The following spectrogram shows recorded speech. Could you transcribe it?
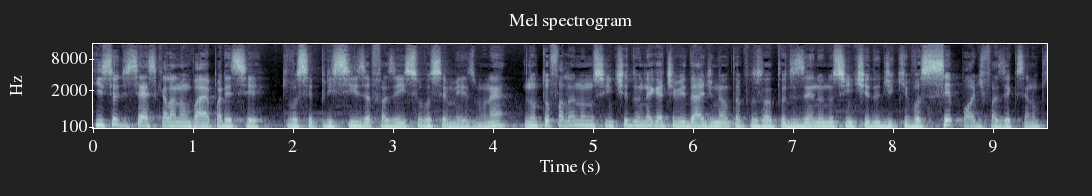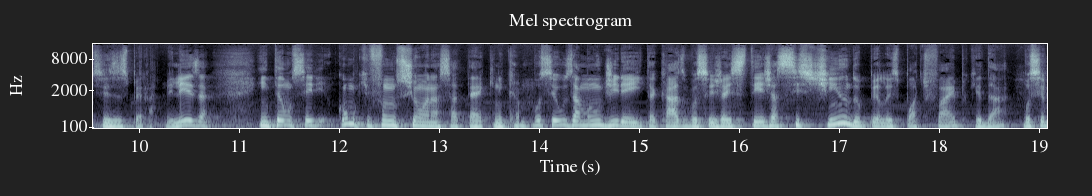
E se eu dissesse que ela não vai aparecer? Que você precisa fazer isso você mesmo, né? Não estou falando no sentido negatividade, não, tá, pessoal? Estou dizendo no sentido de que você pode fazer, que você não precisa esperar, beleza? Então, seria, como que funciona essa técnica? Você usa a mão direita, caso você já esteja assistindo pelo Spotify, porque dá. Você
